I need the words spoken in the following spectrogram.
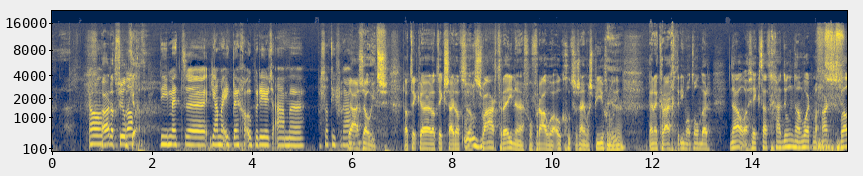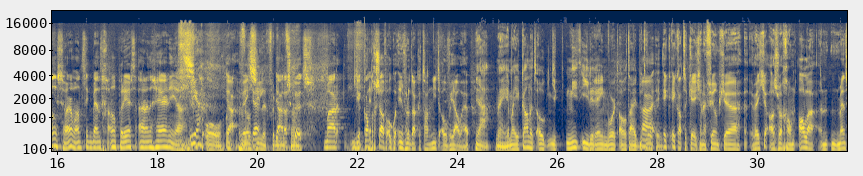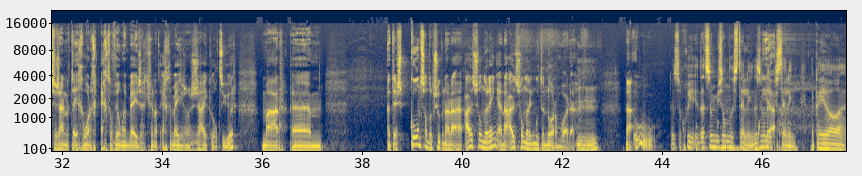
Oh, ah, dat filmpje... wacht. Die met, eh, ja, maar ik ben geopereerd aan me. Was dat die vrouw? Ja, zoiets. Dat ik, eh, dat ik zei dat, Mm. dat zwaar trainen voor vrouwen ook goed zou zijn voor spiergroei. En dan krijgt er iemand onder. Nou, als ik dat ga doen, dan wordt mijn arts boos hoor. Want ik ben geopereerd aan een hernia. Ja. Oh, Ja, wel weet je? zielig voor die Ja, dat is kut. Maar je kan toch zelf ook wel invullen dat ik het dan niet over jou heb. Ja, nee, maar je kan het ook... Je, niet iedereen wordt altijd Nou, betrokken. ik, ik had een keertje een filmpje. Weet je, als we gewoon alle. Mensen zijn er tegenwoordig echt wel veel mee bezig. Ik vind dat echt een beetje zo'n zijcultuur. Maar ehm, het is constant op zoek naar de uitzondering. En de uitzondering moet de norm worden. Nou, Oeh, dat is, een goeie, dat is een bijzondere stelling. Dat is een Ja. leuke stelling. Dan kan je wel... eh,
